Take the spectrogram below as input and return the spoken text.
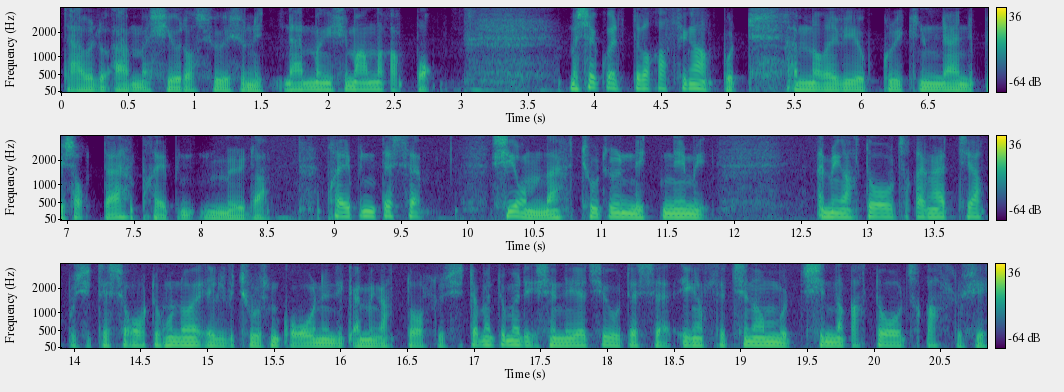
таавалу аама сиулерсуисунит нааммагисимаарнеқарпоқ масакуат тавақарфингаарпут аммеривиуп куикиннаани писортаа препин мøller препин тасса сиорна 2019-ими амингарторутеқангаатсиарпуси тасса орто 111000 корониник амингарторлуси таматумали саниатигу тасса ингерлатсинермут синнеқарторутеқарлуси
